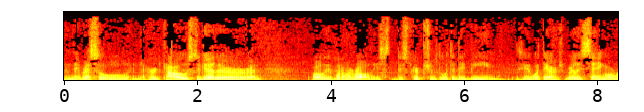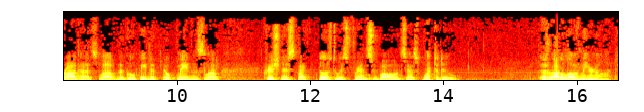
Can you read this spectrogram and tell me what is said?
And they wrestle and they herd cows together and all the, what are all these descriptions? What do they mean? See, what they are really saying, or Radha's love, the gopi, the milkmaiden's love. Krishna is like goes to his friend Subal and says, "What to do? Does Radha love me or not?"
